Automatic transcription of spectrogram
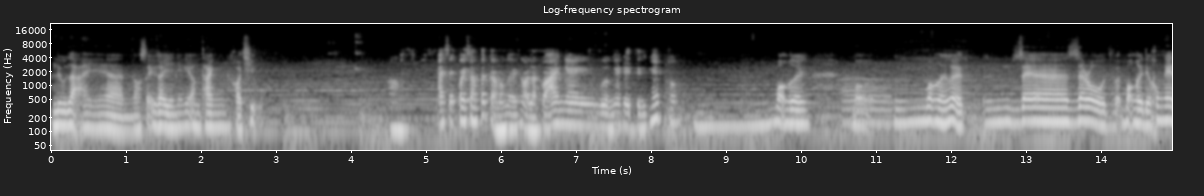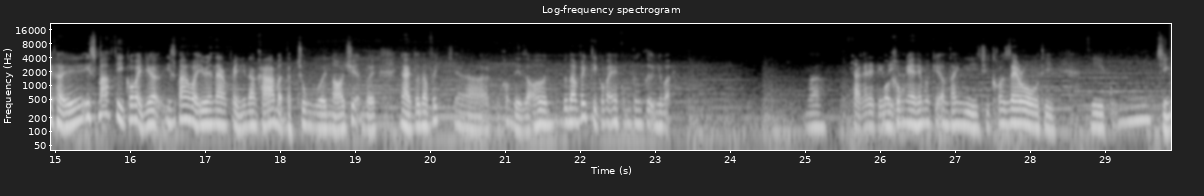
lưu lại nó sẽ gây những cái âm thanh khó chịu. Anh sẽ quay sang tất cả mọi người hỏi là có ai nghe vừa nghe thấy tiếng hét không? Mọi người mọi, ừm, mọi người có thể Ze- Zero mọi người đều không nghe thấy. Ismark thì có vẻ như Ismark và Irena có vẻ như đang khá bận tập trung với nói chuyện với ngài nên là cũng không thể rõ hơn. Donavik thì có vẻ cũng tương tự như vậy. Vâng. Chả nghe thấy tiếng mọi gì không cả. nghe thấy một cái âm thanh gì chỉ có Zero thì thì cũng chỉ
